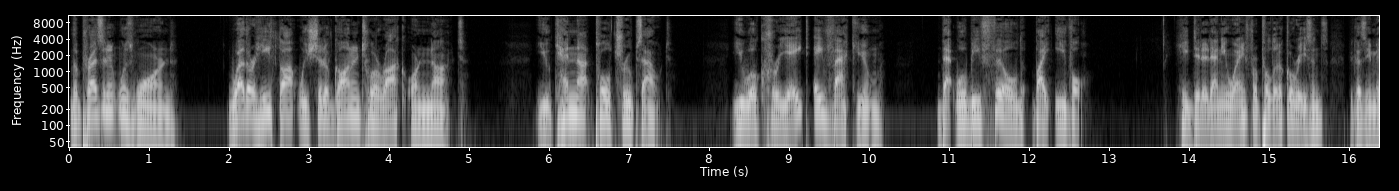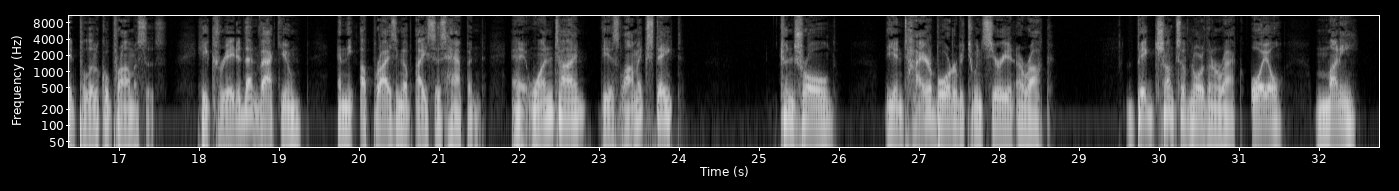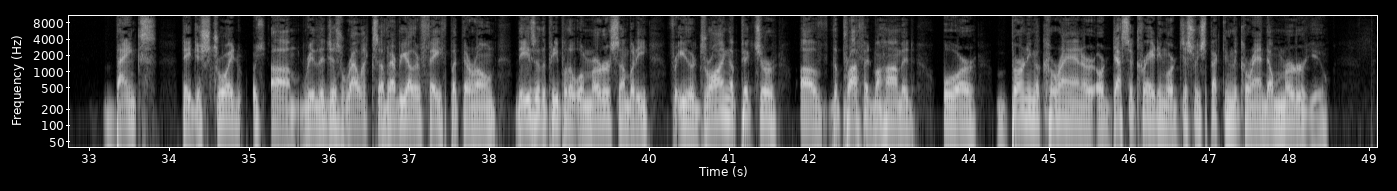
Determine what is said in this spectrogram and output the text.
The president was warned whether he thought we should have gone into Iraq or not. You cannot pull troops out. You will create a vacuum that will be filled by evil. He did it anyway for political reasons because he made political promises. He created that vacuum and the uprising of ISIS happened. And at one time, the Islamic State controlled the entire border between Syria and Iraq. Big chunks of northern Iraq, oil, money, banks. They destroyed um, religious relics of every other faith but their own. These are the people that will murder somebody for either drawing a picture of the Prophet Muhammad or burning a Quran or, or desecrating or disrespecting the Quran. They'll murder you.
